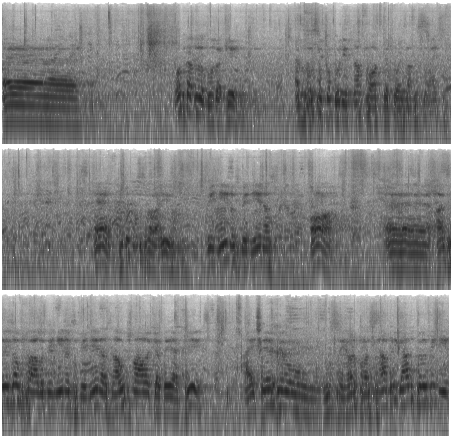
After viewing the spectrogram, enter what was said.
É... Vamos ficar todo mundo aqui. Aí vocês ficam bonitos na foto depois lá no site. É, todo mundo fala isso. Meninos, meninas, ó, é, às vezes eu falo meninos e meninas, na última aula que eu dei aqui, aí teve um, um senhor que falou assim, ah, obrigado pelo menino.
